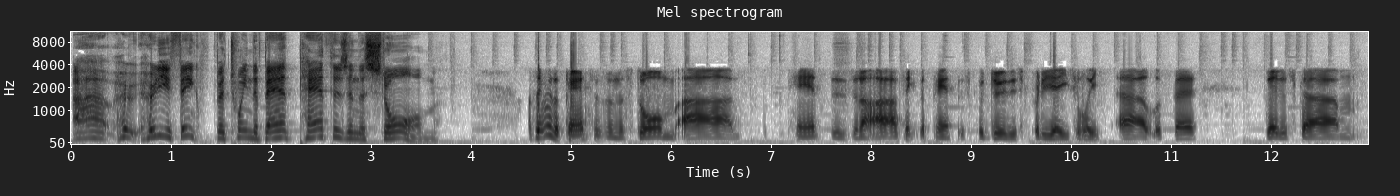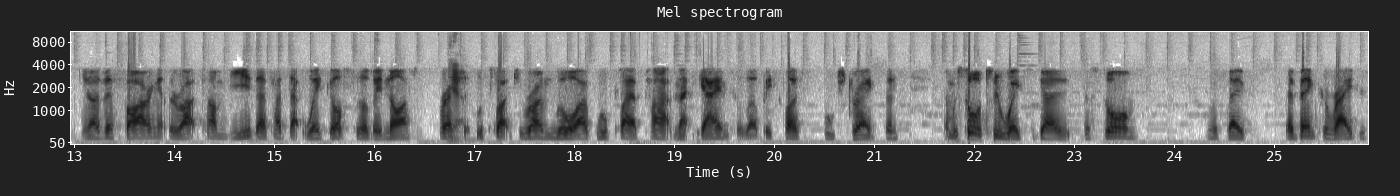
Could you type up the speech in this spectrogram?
Uh, who who do you think between the Ban- Panthers and the Storm? I think with the Panthers and the Storm, uh, Panthers, and I, I think the Panthers could do this pretty easily. Uh, look, they're they're just um, you know they're firing at the right time of year. They've had that week off, so they'll be nice and fresh. Yeah. It looks like Jarome Luai will play a part in that game, so they'll be close to full strength. And and we saw two weeks ago the Storm. They've they've been courageous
